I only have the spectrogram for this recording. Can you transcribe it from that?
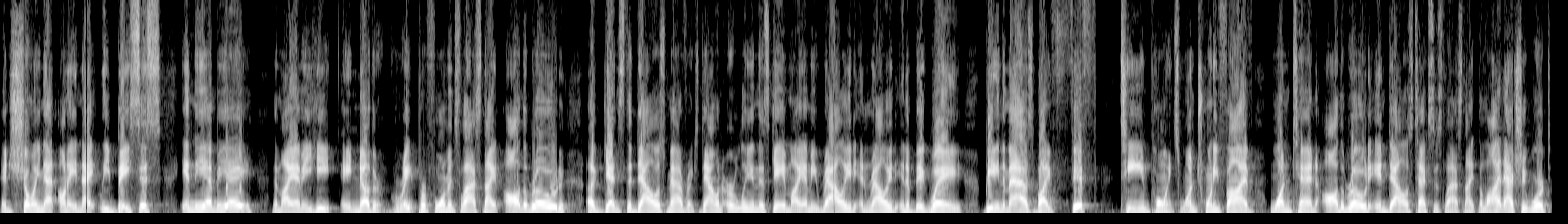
and showing that on a nightly basis in the NBA the Miami Heat. Another great performance last night on the road against the Dallas Mavericks. Down early in this game, Miami rallied and rallied in a big way, beating the Mavs by 50 15 points, 125, 110 on the road in Dallas, Texas last night. The line actually worked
